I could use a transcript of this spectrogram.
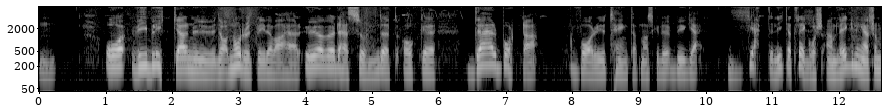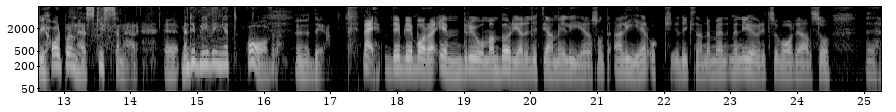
Mm. Och vi blickar nu, ja, norrut blir det va här, över det här sundet och eh, där borta var det ju tänkt att man skulle bygga jättelika trädgårdsanläggningar som vi har på den här skissen här. Eh, men det blev inget av eh, det. Nej, det blev bara embryo. Man började lite grann med alléer och sånt, alléer och liknande. Men, men i övrigt så var det alltså eh,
